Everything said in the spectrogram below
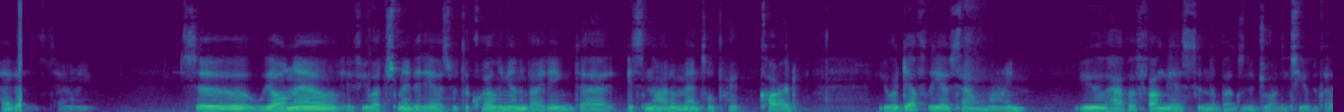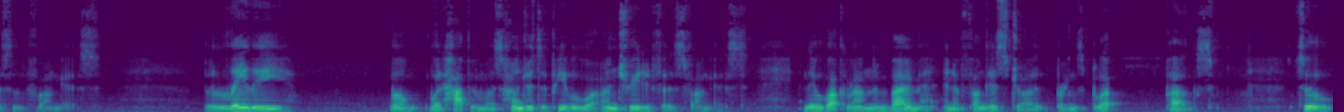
Hi guys, it's Tammy. So, we all know, if you watched my videos with the crawling and the biting, that it's not a mental card. You are definitely of sound mind. You have a fungus, and the bugs are drawn to you because of the fungus. But lately, well, what happened was hundreds of people were untreated for this fungus. And they would walk around the environment, and a fungus draw, brings bugs. So,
